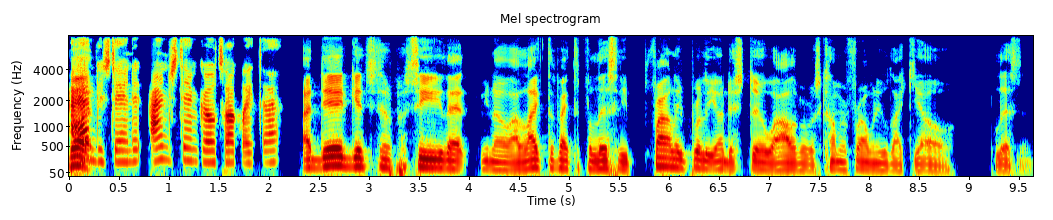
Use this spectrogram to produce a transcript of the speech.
I But have understand it. I understand girl talk like that. I did get to see that, you know, I like the fact that Felicity finally really understood where Oliver was coming from when he was like, yo, listen,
